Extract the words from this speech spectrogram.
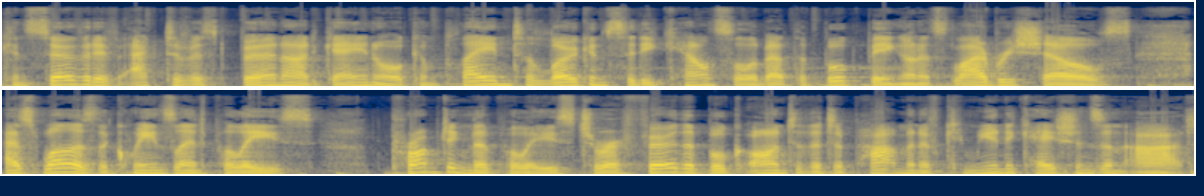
Conservative activist Bernard Gaynor complained to Logan City Council about the book being on its library shelves, as well as the Queensland Police, prompting the police to refer the book on to the Department of Communications and Art,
